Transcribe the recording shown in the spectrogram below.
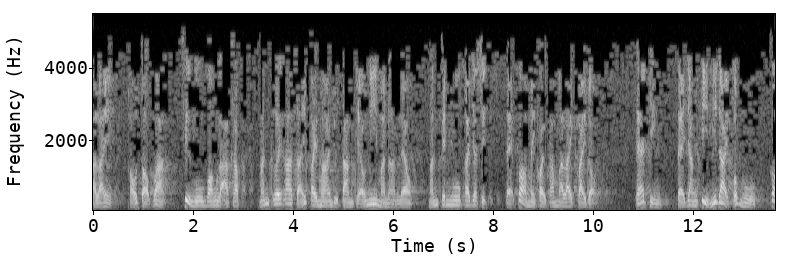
อะไร เขาตอบว่า ชื่องูบองหลาครับ มันเคยอาศัยไปมาอยู่ตามแถวนี้มานานแล้ว มันเป็นงูกายสิทธิ์แต่ก็ไม่ค่อยทำอะไรใครดอก แท้จริง แต่ยังที่มิได้พบงู ก็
